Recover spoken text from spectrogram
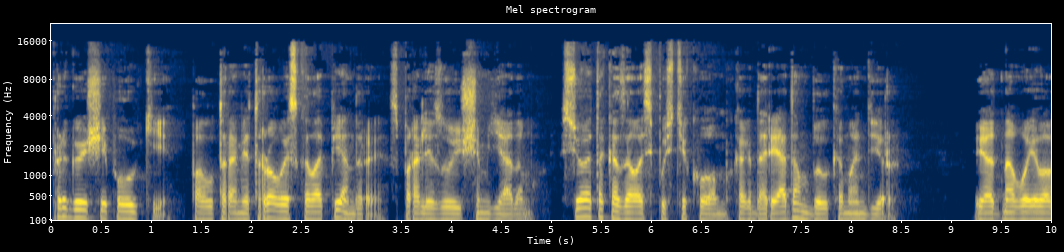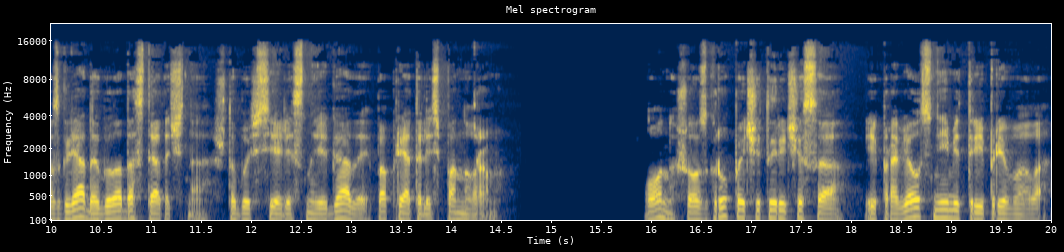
прыгающие пауки, полутораметровые скалопендры с парализующим ядом, все это казалось пустяком, когда рядом был командир. И одного его взгляда было достаточно, чтобы все лесные гады попрятались по норам. Он шел с группой четыре часа и провел с ними три привала,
